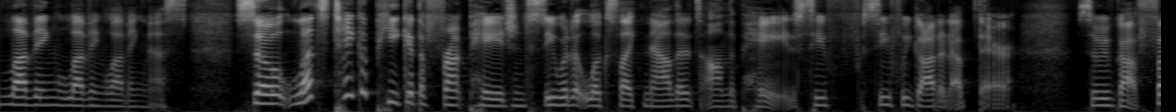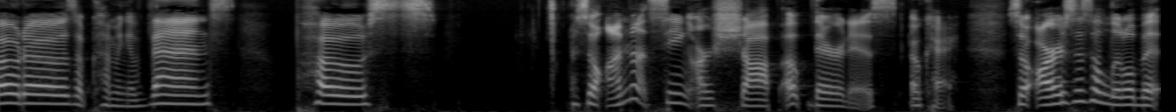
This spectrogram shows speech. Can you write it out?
Loving loving loving this. So let's take a peek at the front page and see what it looks like now that it's on the page. See if, see if we got it up there. So we've got photos upcoming events posts so I'm not seeing our shop. Oh, there it is. Okay. So ours is a little bit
